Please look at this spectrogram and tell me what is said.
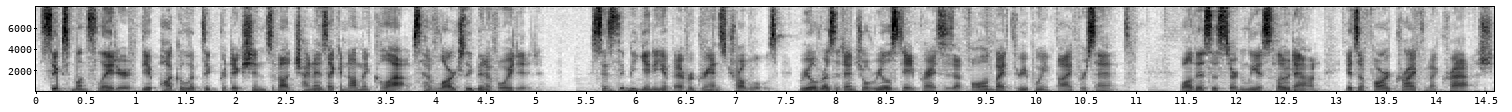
Six months later, the apocalyptic predictions about China's economic collapse have largely been avoided. Since the beginning of Evergrande's troubles, real residential real estate prices have fallen by 3.5%. While this is certainly a slowdown, it's a far cry from a crash.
